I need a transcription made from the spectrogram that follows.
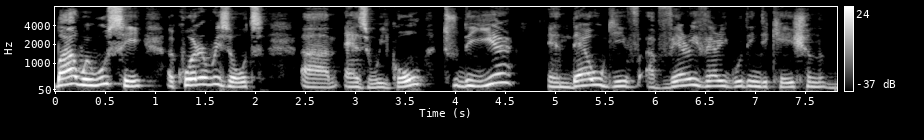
But we will see a quarter results um, as we go through the year and that will give a very very good indication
